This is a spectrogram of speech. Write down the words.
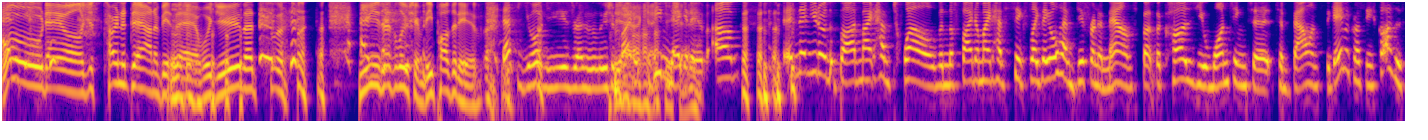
Whoa, Dael, just tone it down a bit there, would you? That's New Year's resolution. Be positive. That's your New Year's resolution. Mine Yeah, is to be negative. Um, and then, you know, the bard might have 12 and the fighter might have six. Like they all have different amounts, but because you're wanting to, to balance the game across these classes,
